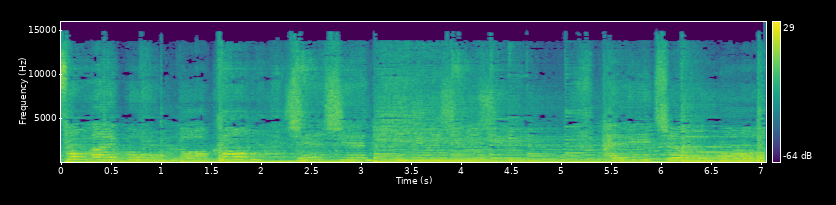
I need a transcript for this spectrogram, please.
从来不落空。谢谢你陪着我，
